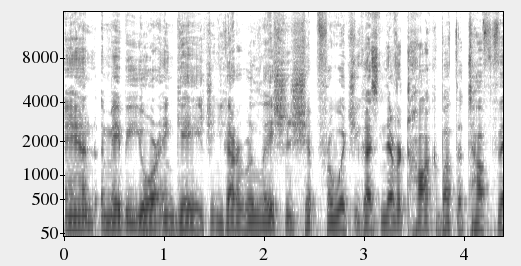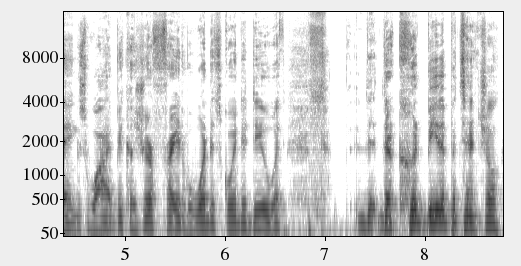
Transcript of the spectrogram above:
and maybe you're engaged and you got a relationship for which you guys never talk about the tough things, why? Because you're afraid of what it's going to deal with there could be the potential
